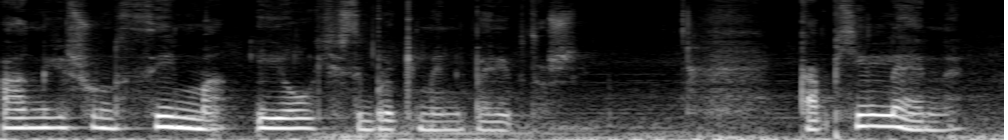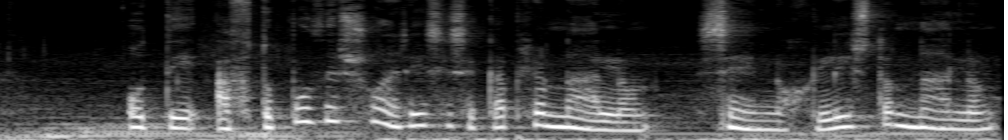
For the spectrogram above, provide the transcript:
αν ήσουν θύμα ή όχι στην προκειμένη περίπτωση. Κάποιοι λένε ότι αυτό που δεν σου αρέσει σε κάποιον άλλον, σε ενοχλεί στον άλλον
